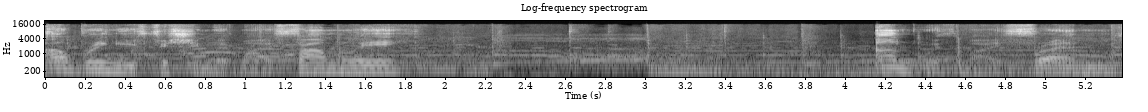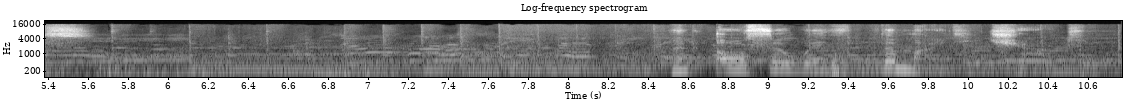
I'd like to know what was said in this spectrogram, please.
I'll bring you fishing with my family, and with my friends, and also with the mighty Chad.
